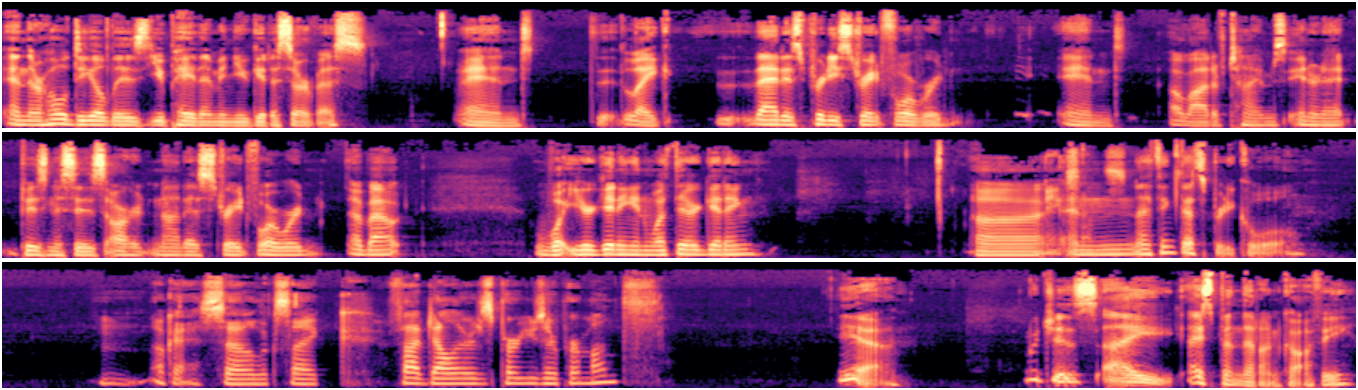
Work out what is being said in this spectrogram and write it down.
and their whole deal is you pay them and you get a service, and th- like that is pretty straightforward. And a lot of times, internet businesses are not as straightforward about what you're getting and what they're getting. Uh, and sense. I think that's pretty cool. Hmm, okay, so looks like five dollars per user per month. Yeah. Which is I I spend that on coffee.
